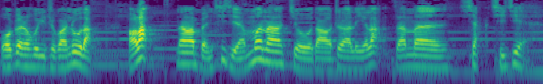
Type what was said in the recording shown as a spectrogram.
我个人会一直关注的。好了，那么本期节目呢就到这里了，咱们下期见。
